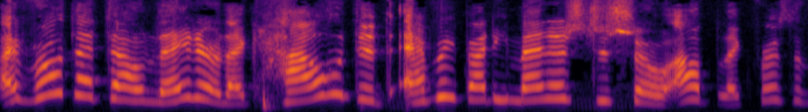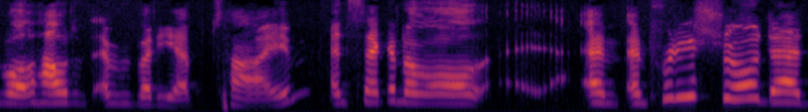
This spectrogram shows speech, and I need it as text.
I wrote that down later. Like, how did everybody manage to show up? Like, first of all, how did everybody have time? And second of all, I'm, I'm pretty sure that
